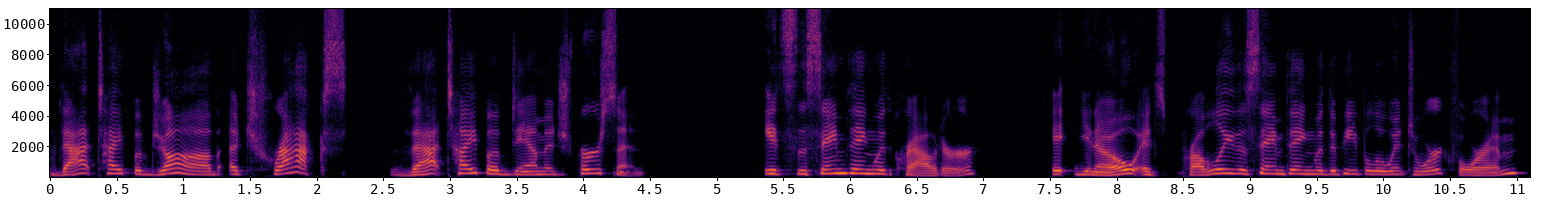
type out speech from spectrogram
that type of job attracts that type of damaged person. It's the same thing with Crowder. It, you know, it's probably the same thing with the people who went to work for him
